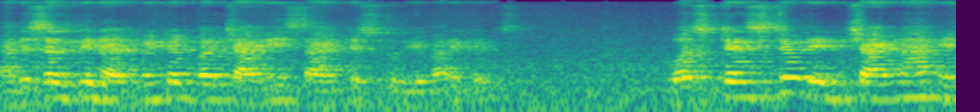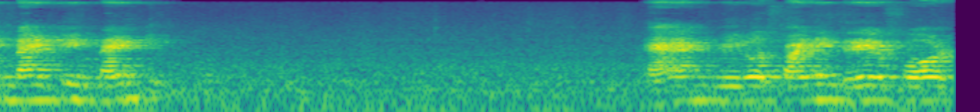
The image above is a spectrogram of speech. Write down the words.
and this has been admitted by Chinese scientists to the Americans, was tested in China in 1990. And we were finding grave fault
